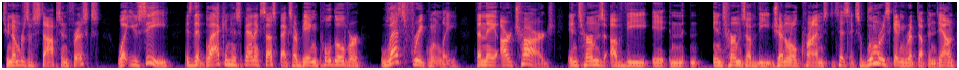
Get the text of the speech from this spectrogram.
to numbers of stops and frisks, what you see is that black and Hispanic suspects are being pulled over less frequently than they are charged in terms of the in, in terms of the general crime statistics. So Bloomberg is getting ripped up and down,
